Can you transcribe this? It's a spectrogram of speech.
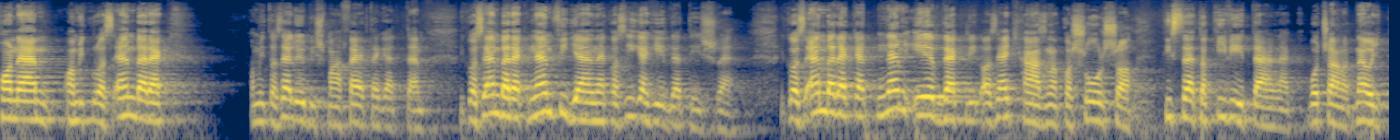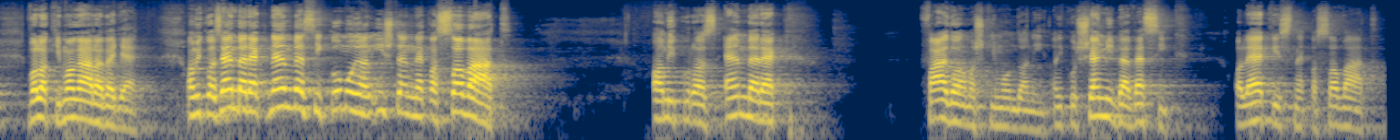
hanem amikor az emberek, amit az előbb is már feltegettem, amikor az emberek nem figyelnek az ige hirdetésre, amikor az embereket nem érdekli az egyháznak a sorsa, tisztelet a kivételnek, bocsánat, nehogy valaki magára vegye, amikor az emberek nem veszik komolyan Istennek a szavát, amikor az emberek fájdalmas kimondani, amikor semmibe veszik a lelkésznek a szavát,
